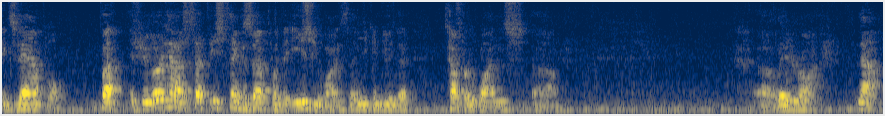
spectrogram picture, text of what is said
example, but if you learn how to set these things up with the easy ones, then you can do the tougher ones um, uh, later on. Now,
